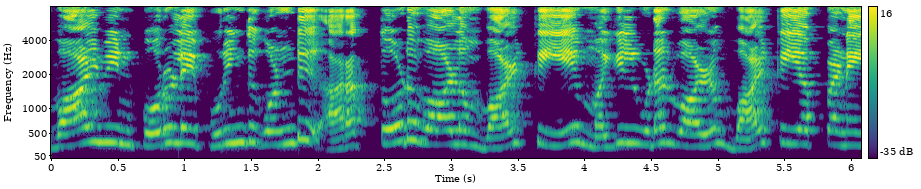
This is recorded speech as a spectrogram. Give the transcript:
வாழ்வின் பொருளை புரிந்து கொண்டு அறத்தோடு வாழும் வாழ்க்கையே மகிழ்வுடன் வாழும் வாழ்க்கையப்பனே.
